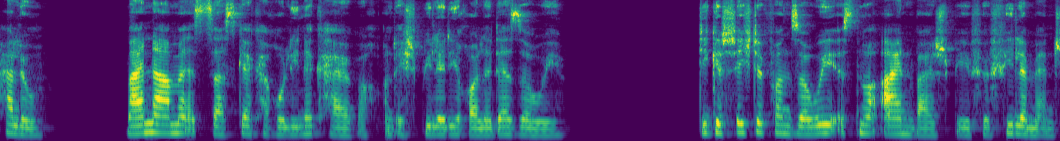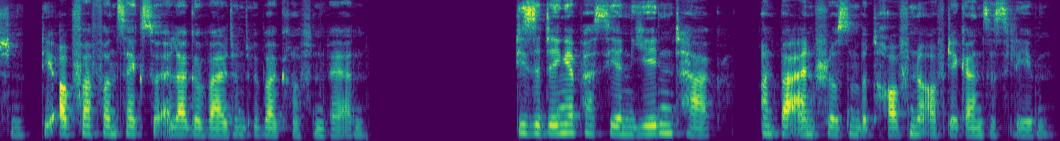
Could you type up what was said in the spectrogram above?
Hallo, mein Name ist Saskia Caroline Keilbach und ich spiele die Rolle der Zoe. Die Geschichte von Zoe ist nur ein Beispiel für viele Menschen, die Opfer von sexueller Gewalt und Übergriffen werden. Diese Dinge passieren jeden Tag und beeinflussen Betroffene oft ihr ganzes Leben.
